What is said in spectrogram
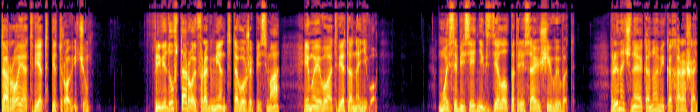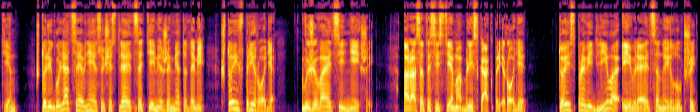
Второй ответ Петровичу. Приведу второй фрагмент того же письма и моего ответа на него. Мой собеседник сделал потрясающий вывод. Рыночная экономика хороша тем, что регуляция в ней осуществляется теми же методами, что и в природе, выживает сильнейший. А раз эта система близка к природе, то и справедлива и является наилучшей.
